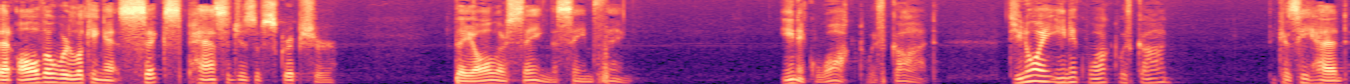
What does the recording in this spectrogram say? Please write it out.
that although we're looking at six passages of Scripture, they all are saying the same thing. Enoch walked with God. Do you know why Enoch walked with God? Because he had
